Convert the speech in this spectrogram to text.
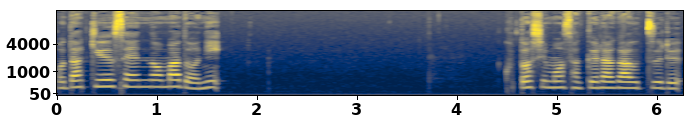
小田急線の窓に今年も桜が映る。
